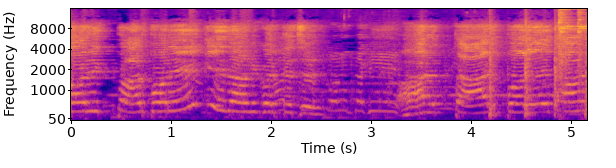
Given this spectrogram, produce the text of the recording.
আর তারপরে কি দান করতেছে? আর তারপরে দান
